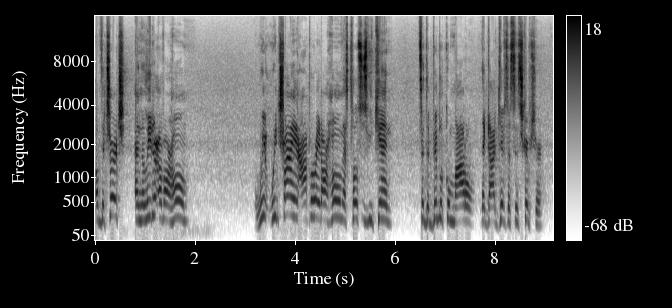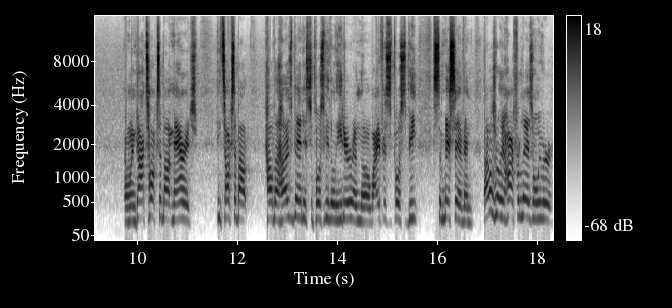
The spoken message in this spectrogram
of the church and the leader of our home. We, we try and operate our home as close as we can to the biblical model that God gives us in Scripture. And when God talks about marriage, He talks about how the husband is supposed to be the leader and the wife is supposed to be submissive. And that was really hard for Liz when we were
